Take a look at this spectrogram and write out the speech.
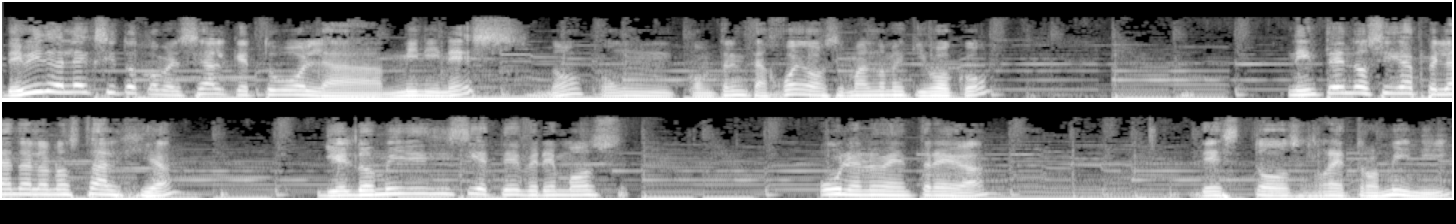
Debido al éxito comercial que tuvo la Mini NES, ¿no? Con, con 30 juegos, si mal no me equivoco, Nintendo sigue apelando a la nostalgia y el 2017 veremos una nueva entrega de estos retro mini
